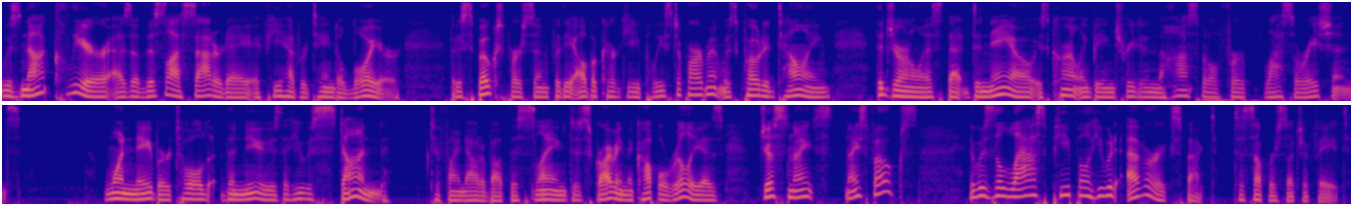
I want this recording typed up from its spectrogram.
was not clear as of this last Saturday if he had retained a lawyer, but a spokesperson for the Albuquerque Police Department was quoted telling the journalist that DeNeo is currently being treated in the hospital for lacerations. One neighbor told the news that he was stunned to find out about this slang, describing the couple really as just nice, nice folks. It was the last people he would ever expect to suffer such a fate.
